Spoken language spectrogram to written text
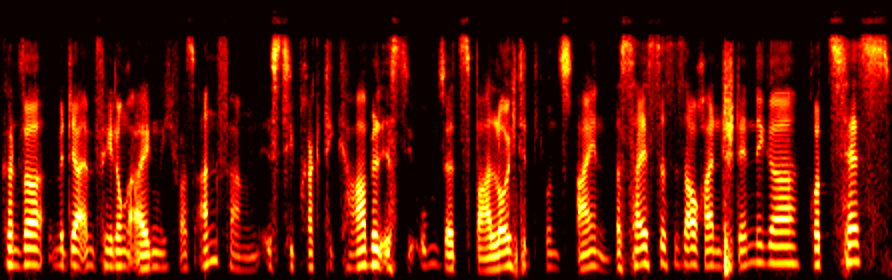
Können wir mit der Empfehlung eigentlich was anfangen? Ist sie praktikabel? Ist sie umsetzbar? Leuchtet uns ein? Das heißt, das ist auch ein ständiger Prozess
